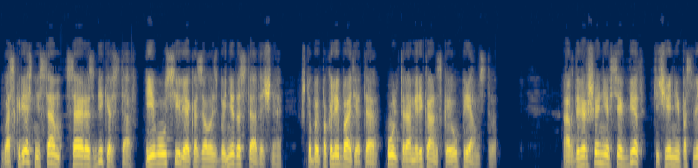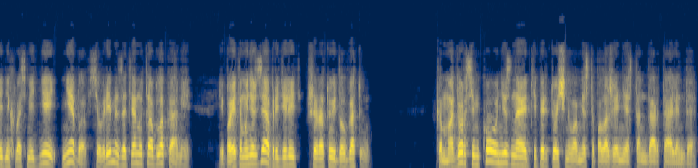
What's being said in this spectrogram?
Воскресни сам Сайрес Бикерстав, и его усилий оказалось бы недостаточно, чтобы поколебать это ультраамериканское упрямство. А в довершение всех бед в течение последних восьми дней небо все время затянуто облаками, и поэтому нельзя определить широту и долготу. Коммодор Симкова не знает теперь точного местоположения стандарта Айленда.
